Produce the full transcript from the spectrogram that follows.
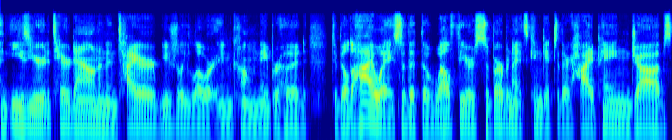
and easier to tear down an entire, usually lower income neighborhood to build a highway so that the wealthier suburbanites can get to their high paying jobs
